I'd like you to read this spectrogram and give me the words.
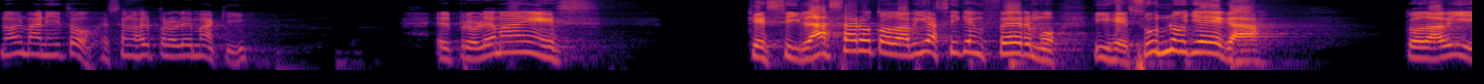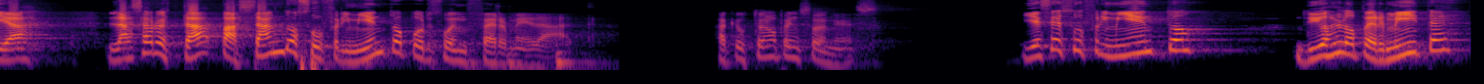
No, hermanito, ese no es el problema aquí. El problema es que si Lázaro todavía sigue enfermo y Jesús no llega todavía, Lázaro está pasando sufrimiento por su enfermedad. ¿A que usted no pensó en eso? Y ese sufrimiento, Dios lo permite,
